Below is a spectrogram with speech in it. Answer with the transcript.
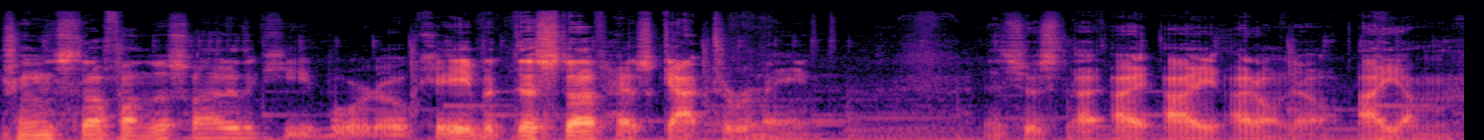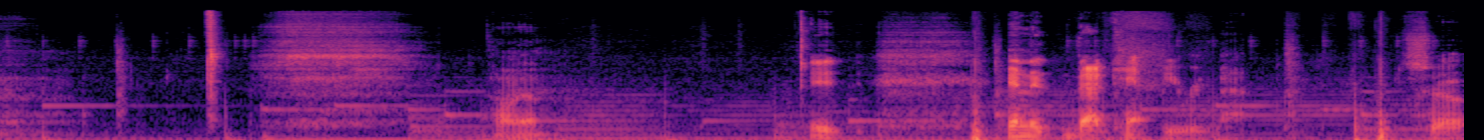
change stuff on this side of the keyboard? Okay, but this stuff has got to remain. It's just, I, I, I, I don't know. I, um, I don't know. It, and it, that can't be remapped. So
